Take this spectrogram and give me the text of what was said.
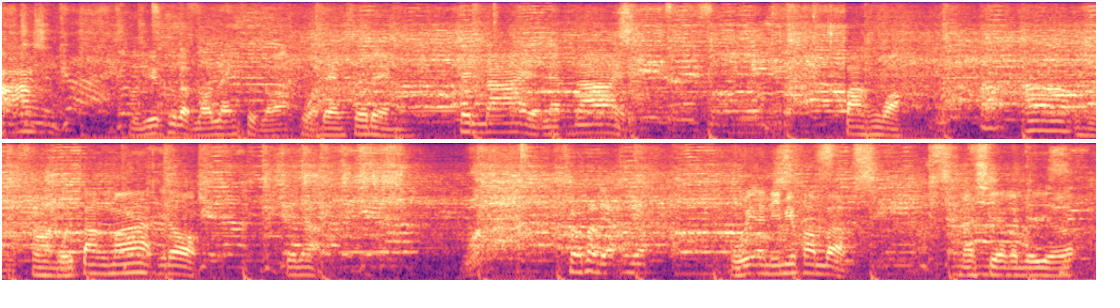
ปังเดี๋ยวนี้คือแบบร้อนแรงสุดแล้วอะหัวแดงเสื้อแดงเต้นได้แรปได้ปังว่ะอ้วโอ้ยปังมากพี่ดอกเต้นอะชอบตอนเดียวเอาเดียว อุ้ยอันนี้มีความแบบมาเชียร์กันเยอะๆ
